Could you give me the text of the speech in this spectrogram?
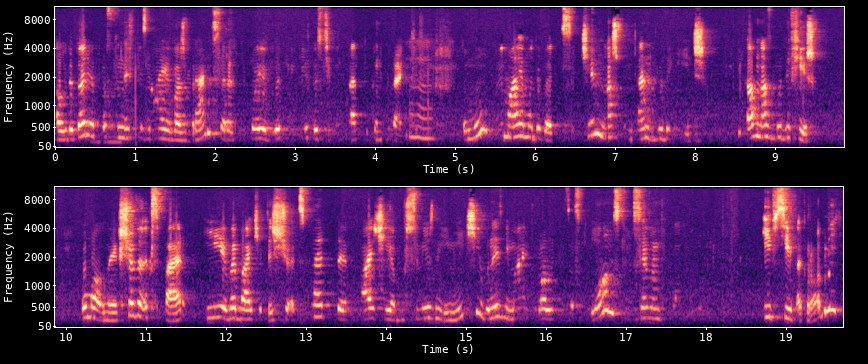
аудиторія просто не впізнає ваш бренд серед такої великої кількості контенту конкурентів. Тому ми маємо дивитися, чим наш контент буде іншим, яка в нас буде фішка. Умовно, якщо ви експерт, і ви бачите, що експерти вашій або в суміжній ніші, вони знімають ролики за столом з красивим фоном. І всі так роблять,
